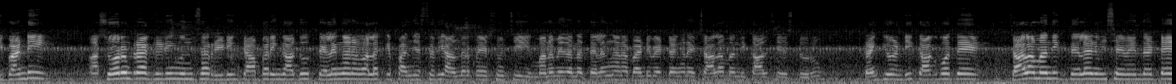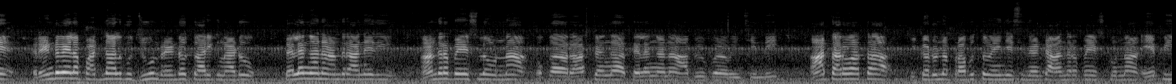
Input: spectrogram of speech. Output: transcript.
ఈ బండి ఆ షోరూమ్ ట్రాక్ రీడింగ్ ఉంది సార్ రీడింగ్ టాంపరింగ్ కాదు తెలంగాణ వాళ్ళకి పనిచేస్తుంది. ఆంధ్రప్రదేశ్ నుంచి మనం ఏదన్నా తెలంగాణ బండి పెట్టగానే చాలామంది కాల్ చేస్తారు థ్యాంక్ యూ అండి. కాకపోతే చాలామందికి తెలియని విషయం ఏంటంటే రెండు వేల పద్నాలుగు జూన్ రెండో తారీఖు నాడు తెలంగాణ ఆంధ్ర అనేది ఆంధ్రప్రదేశ్లో ఉన్న ఒక రాష్ట్రంగా తెలంగాణ ఆవిర్భవించింది ఆ తర్వాత ఇక్కడున్న ప్రభుత్వం ఏం చేసిందంటే ఆంధ్రప్రదేశ్కు ఉన్న ఏపీ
